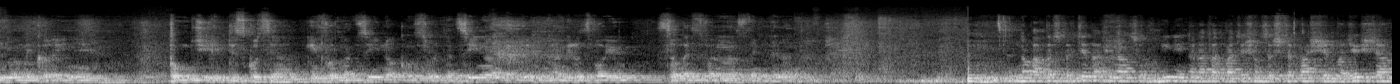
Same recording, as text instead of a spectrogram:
mamy kolejny punkcik. Dyskusja informacyjno-konsultacyjna nad kierunkami rozwoju sołectwa na następne lata. nowa perspektywa finansów unijnych na lata 2014-2020 e,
